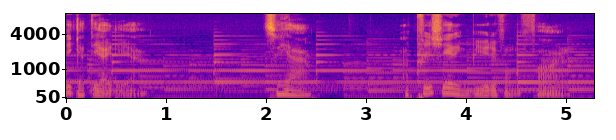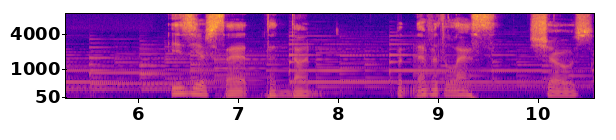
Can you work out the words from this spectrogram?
You get the idea. So, yeah, appreciating beauty from afar. Easier said than done, but nevertheless shows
